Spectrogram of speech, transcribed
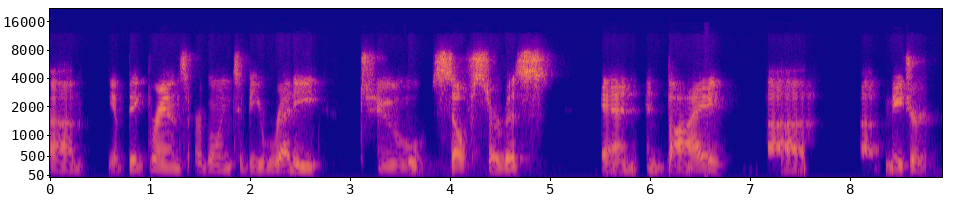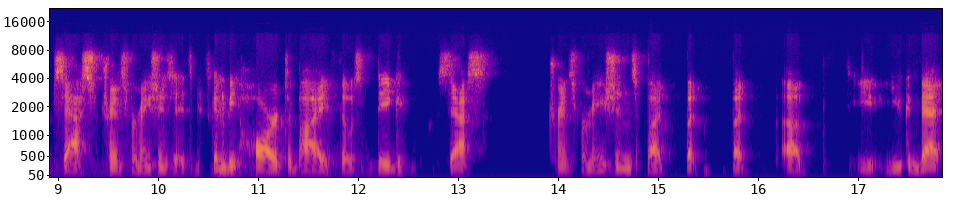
um, you know big brands are going to be ready to self-service and and buy uh, uh, major SaaS transformations, it's, it's going to be hard to buy those big SaaS transformations, but but but uh, you, you can bet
